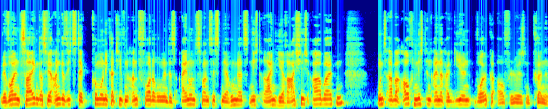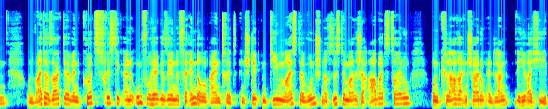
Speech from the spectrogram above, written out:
Wir wollen zeigen, dass wir angesichts der kommunikativen Anforderungen des 21. Jahrhunderts nicht rein hierarchisch arbeiten, uns aber auch nicht in einer agilen Wolke auflösen können. Und weiter sagt er, wenn kurzfristig eine unvorhergesehene Veränderung eintritt, entsteht im Team meist der Wunsch nach systematischer Arbeitsteilung und klarer Entscheidung entlang der Hierarchie.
